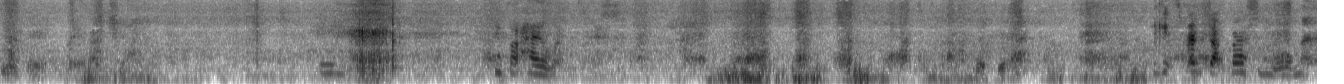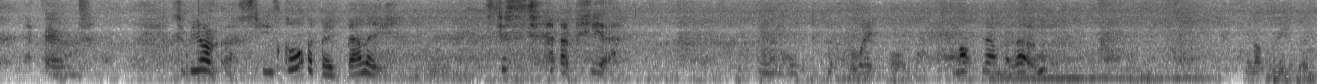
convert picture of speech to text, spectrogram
You're very old man, aren't you? You've got hail He gets ranked up nice and warm and to be honest, he's got a big belly. It's just up here And put the weight on, not down below. You're not breathing.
